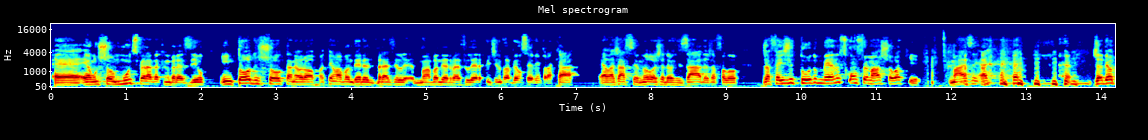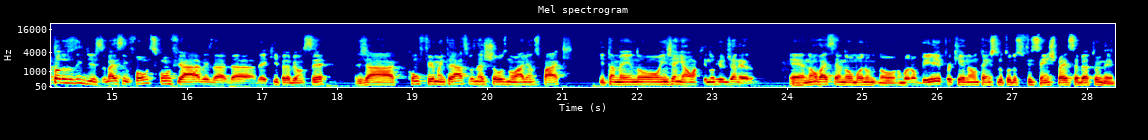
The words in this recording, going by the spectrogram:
É, é, um show muito esperado aqui no Brasil. Em todo show que está na Europa tem uma bandeira brasileira, uma bandeira brasileira pedindo para Beyoncé vir para cá. Ela já acenou, já deu risada, já falou já fez de tudo, menos confirmar o show aqui. Mas já deu todos os indícios. Mas assim, fontes confiáveis da, da, da, equipe da Beyoncé já confirmam, entre aspas, né, shows no Allianz Parque e também no Engenhão aqui no Rio de Janeiro. É, não vai ser no, no, no, Morumbi, porque não tem estrutura suficiente para receber a turnê.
